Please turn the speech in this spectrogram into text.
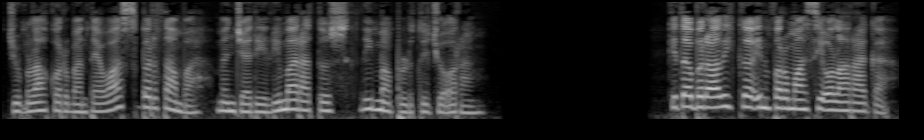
Jumlah korban tewas bertambah menjadi 557 orang. Kita beralih ke informasi olahraga.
